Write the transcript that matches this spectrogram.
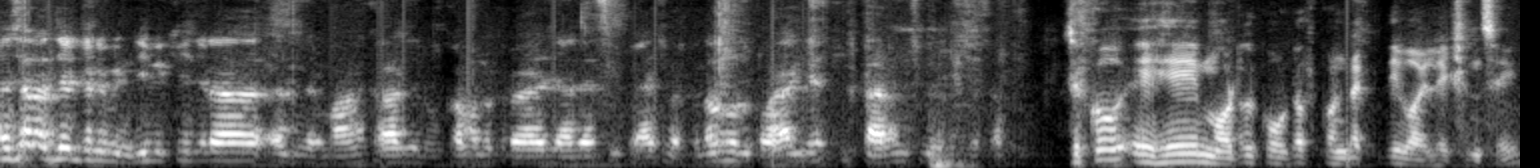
ਹਾਂ ਸਰ, ਅੱਜ ਜੜਵਿੰਡੀ ਵਿਖੇ ਜਿਹੜਾ ਨਿਰਮਾਣ ਕਾਰਜ ਲੋਕਾਂ ਵੱਲੋਂ ਕਰਵਾਇਆ ਜਾ ਰਿਹਾ ਸੀ ਪੈਚ ਵਰਕ ਦਾ, ਉਹਨੂੰ ਰੁਕਵਾਇਆ ਗਿਆ, ਕੀ ਕਾਰਨ ਸੀ ਉਹਦੇ ਸਰ? ਦੇਖੋ, ਇਹ ਮਾਡਲ ਕੋਡ ਆਫ ਕੰਡਕਟ ਦੀ ਵਾਇਲੇਸ਼ਨ ਸੀ।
